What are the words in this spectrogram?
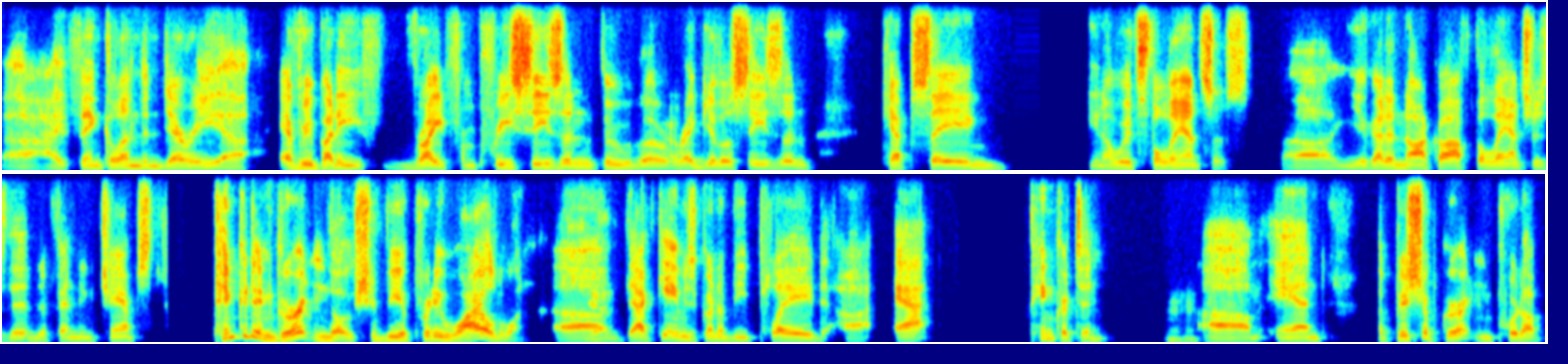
Uh, I think Londonderry, uh, everybody right from preseason through the yeah. regular season, kept saying, you know, it's the Lancers. Uh, you got to knock off the Lancers. They're defending champs. Pinkerton Guertin, though, should be a pretty wild one. Uh, yeah. That game is going to be played uh, at Pinkerton. Mm-hmm. Um, and Bishop Guertin put up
